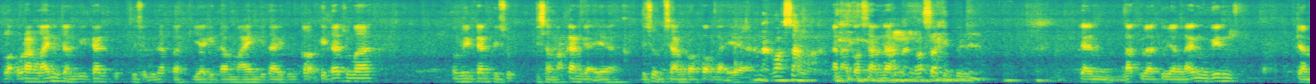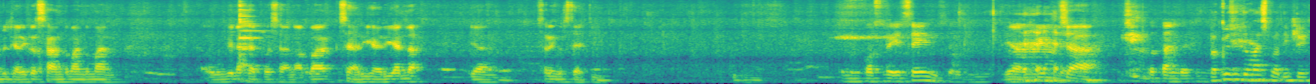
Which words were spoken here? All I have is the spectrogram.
kalau orang lain udah memikirkan "Oh, besok kita bahagia kita main kita itu. Kalau kita cuma memikirkan besok bisa makan nggak ya besok bisa ngerokok nggak ya anak kosan anak kosan lah Anak kosan. gitu. dan lagu-lagu yang lain mungkin diambil dari keresahan teman-teman mungkin ada keresahan apa kesehari-harian lah yang sering terjadi Gitu, Mas. temen kos rese bisa ya mungkin bisa tetangga bagus itu mas buat ide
